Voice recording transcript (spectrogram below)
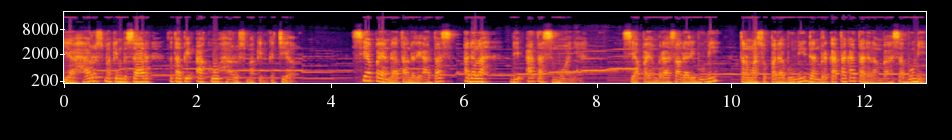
Ia harus makin besar, tetapi aku harus makin kecil. Siapa yang datang dari atas adalah di atas semuanya Siapa yang berasal dari bumi, termasuk pada bumi dan berkata-kata dalam bahasa bumi.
